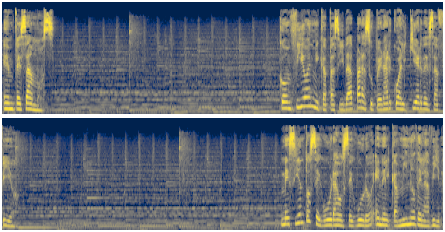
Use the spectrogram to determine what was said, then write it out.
Empezamos. Confío en mi capacidad para superar cualquier desafío. Me siento segura o seguro en el camino de la vida.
